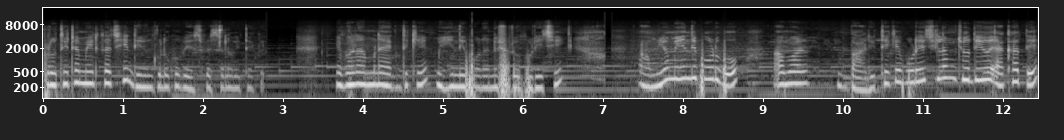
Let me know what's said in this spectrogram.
প্রতিটা মেয়ের কাছেই দিনগুলো খুব স্পেশাল হয়ে থাকে। এবার আমরা একদিকে মেহেন্দি পরানো শুরু করেছি। আমিও মেহেন্দি পরবো, আমার বাড়ি থেকে পড়েছিলাম যদিও এক হাতে,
